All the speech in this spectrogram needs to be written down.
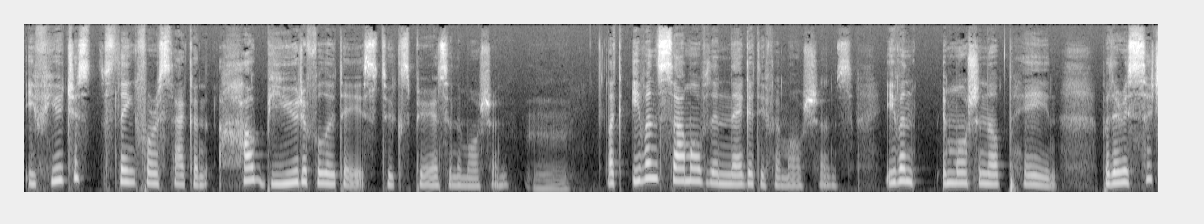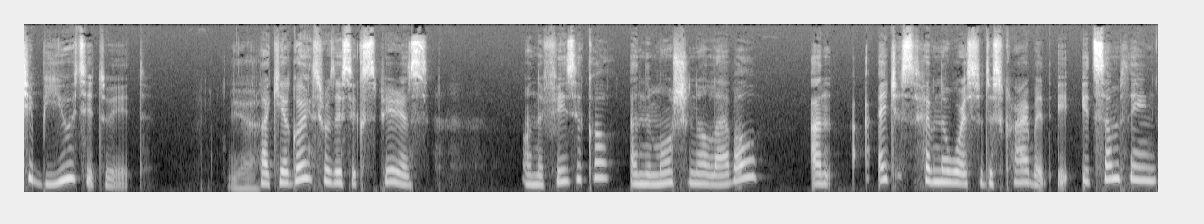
if you just think for a second how beautiful it is to experience an emotion, mm. like even some of the negative emotions, even emotional pain, but there is such a beauty to it yeah like you're going through this experience on a physical and emotional level and i just have no words to describe it, it it's something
